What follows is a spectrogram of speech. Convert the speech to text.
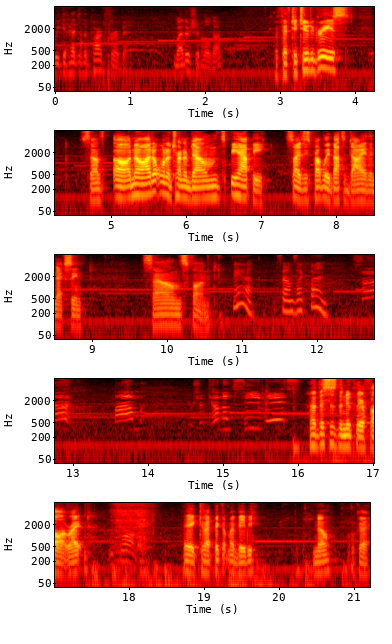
we could head to the park for a bit. Weather should hold up. 52 degrees. Sounds. Oh, no, I don't want to turn him down. Let's be happy. Besides, he's probably about to die in the next scene. Sounds fun. Yeah, sounds like fun. Sir, Mum, you should come and see this. Oh, this is the nuclear fallout, right? Hey, can I pick up my baby? No? Okay.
